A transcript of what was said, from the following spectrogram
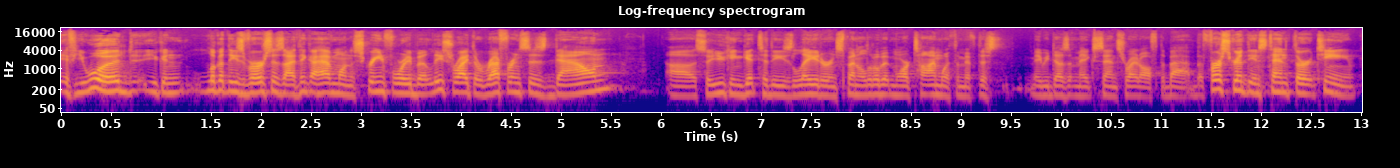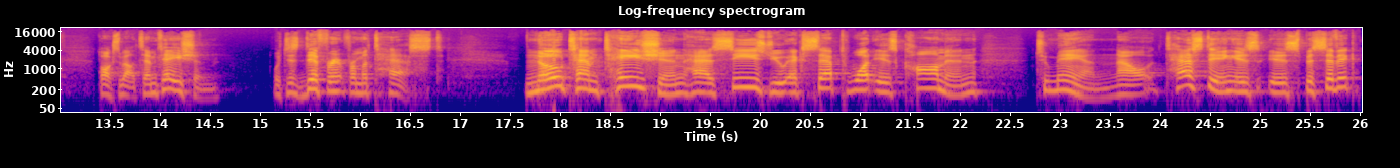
if you would, you can look at these verses. I think I have them on the screen for you, but at least write the references down uh, so you can get to these later and spend a little bit more time with them if this maybe doesn't make sense right off the bat. But 1 Corinthians 10 13 talks about temptation, which is different from a test. No temptation has seized you except what is common to man. Now, testing is, is specific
